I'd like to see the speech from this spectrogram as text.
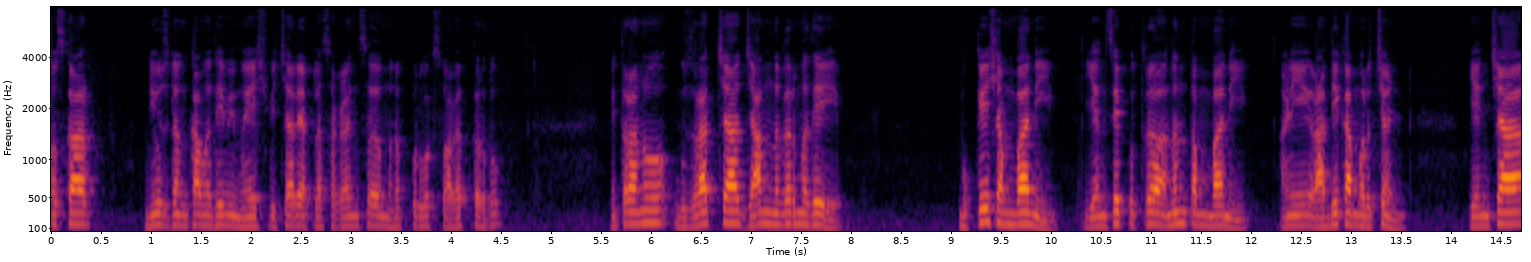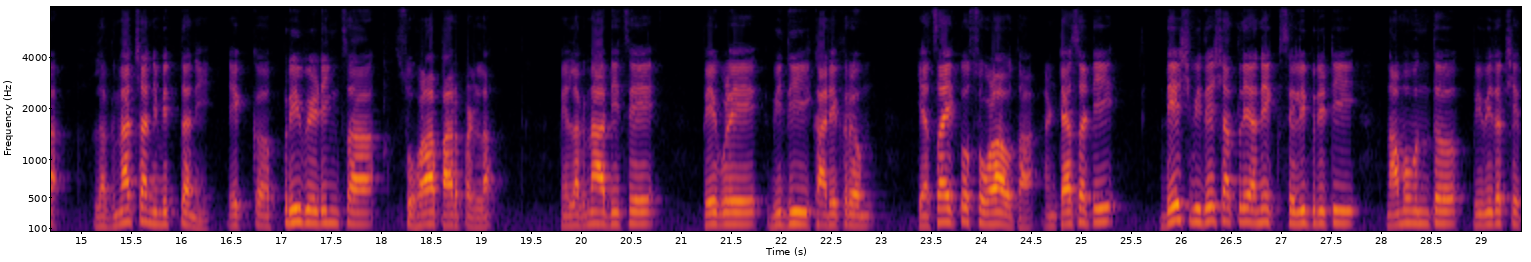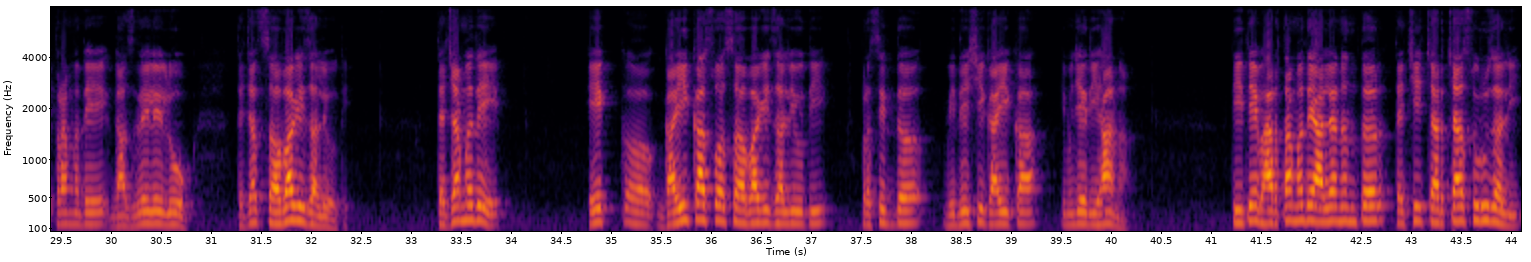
नमस्कार. न्यूज डंकामध्ये मी महेश विचारे आपल्या सगळ्यांचं मनपूर्वक स्वागत करतो. मित्रांनो गुजरातच्या जामनगरमध्ये मुकेश अंबानी यांचे पुत्र अनंत अंबानी आणि राधिका मर्चंट यांच्या लग्नाच्या निमित्ताने एक प्री वेडिंगचा सोहळा पार पडला. म्हणजे लग्नाआधीचे वेगवेगळे विधी कार्यक्रम याचा एक तो सोहळा होता आणि त्यासाठी देश विदेशातले अनेक सेलिब्रिटी नामवंत विविध क्षेत्रामध्ये गाजलेले लोक त्याच्यात सहभागी झाले होते. त्याच्यामध्ये एक गायिका स्व सहभागी झाली होती प्रसिद्ध विदेशी गायिका ती म्हणजे रिहाना. ती ते भारतामध्ये आल्यानंतर त्याची चर्चा सुरू झाली.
